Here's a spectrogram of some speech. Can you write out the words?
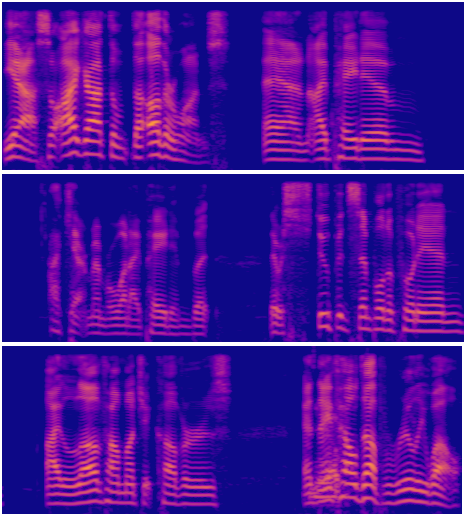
yeah, so I got the the other ones and I paid him I can't remember what I paid him, but they were stupid simple to put in. I love how much it covers. And they've held up really well,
